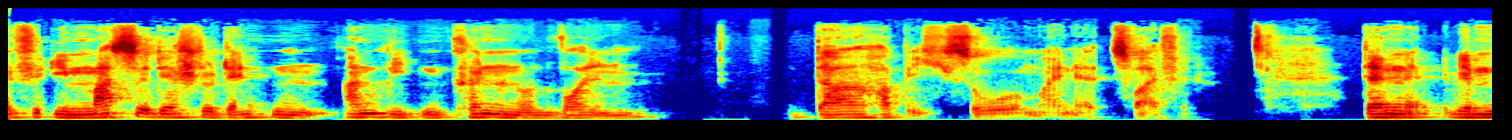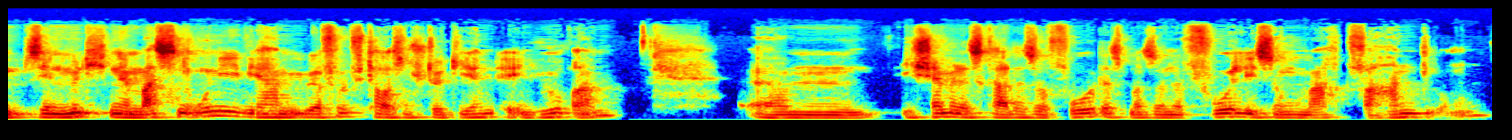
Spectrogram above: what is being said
für die Masse der Studenten anbieten können und wollen, da habe ich so meine Zweifel. Denn wir sind München eine Massenuni, wir haben über 5000 Studierende in Jura. Ähm, ich stelle mir das gerade so vor, dass man so eine Vorlesung macht, Verhandlungen.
